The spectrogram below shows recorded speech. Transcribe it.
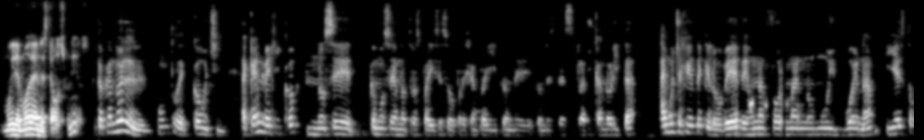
Muy de moda en Estados Unidos. Tocando el punto de coaching, acá en México, no sé cómo sea en otros países o, por ejemplo, ahí donde, donde estés radicando ahorita, hay mucha gente que lo ve de una forma no muy buena y esto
